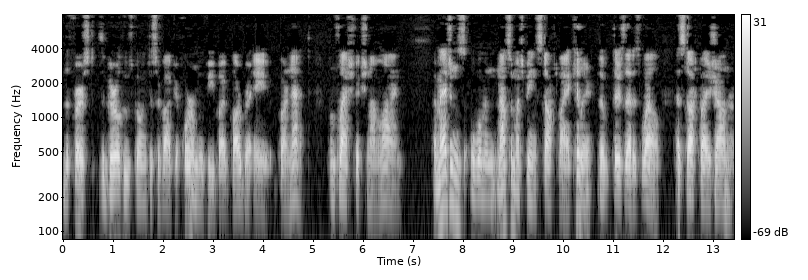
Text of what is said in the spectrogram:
The first, The Girl Who's Going to Survive Your Horror Movie by Barbara A. Barnett from Flash Fiction Online, imagines a woman not so much being stalked by a killer, though there's that as well, as stalked by a genre.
